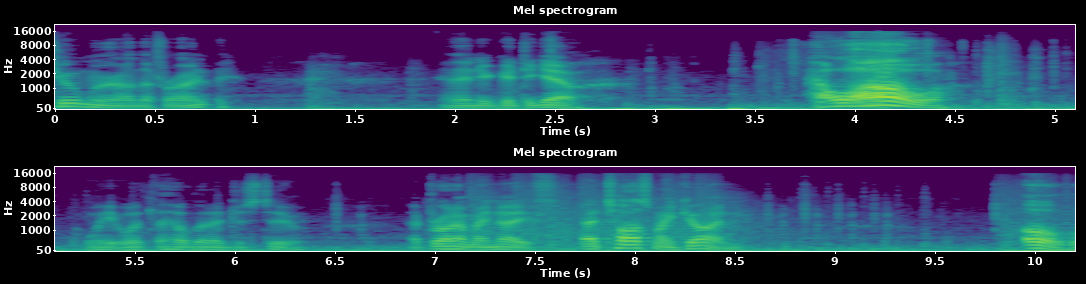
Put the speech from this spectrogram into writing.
tumor on the front, and then you're good to go. Hello! Wait, what the hell did I just do? I brought out my knife. I tossed my gun. Oh.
